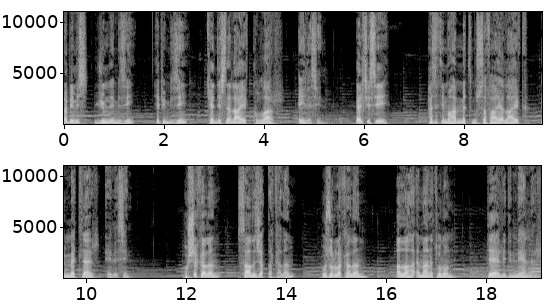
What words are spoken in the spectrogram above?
Rabbimiz cümlemizi, hepimizi kendisine layık kullar eylesin. Elçisi Hz. Muhammed Mustafa'ya layık ümmetler eylesin. Hoşça kalın, sağlıcakla kalın, huzurla kalın, Allah'a emanet olun değerli dinleyenler.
